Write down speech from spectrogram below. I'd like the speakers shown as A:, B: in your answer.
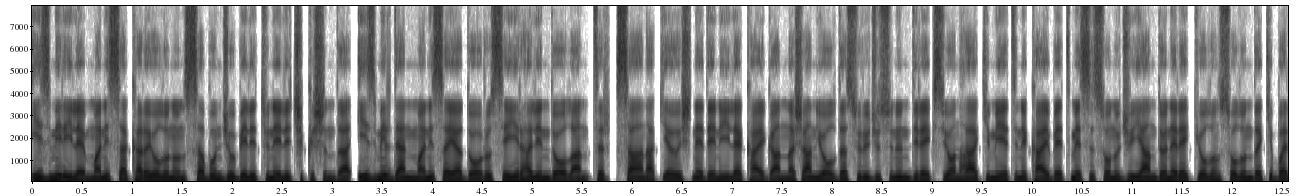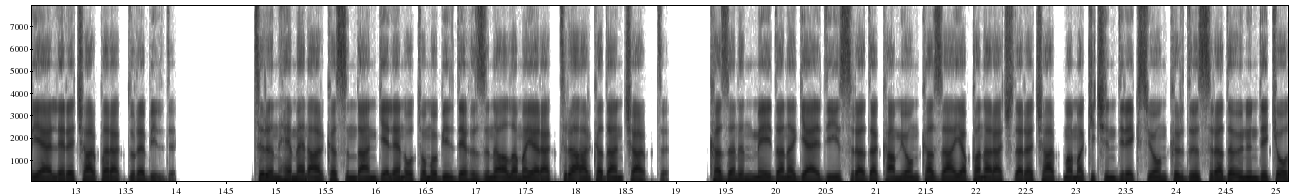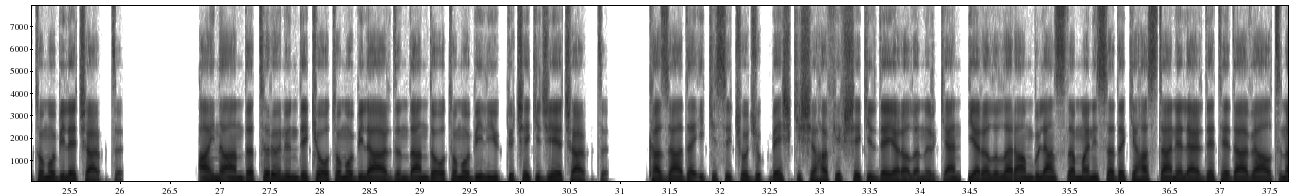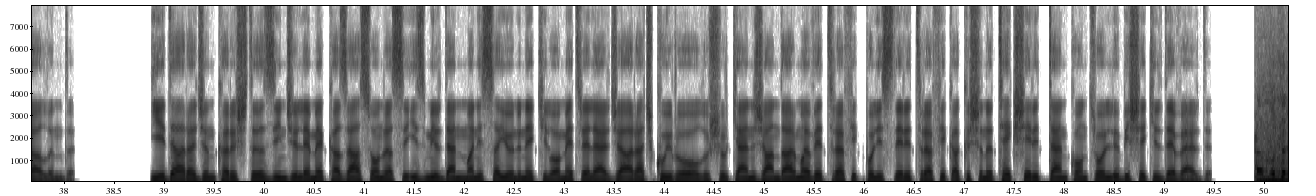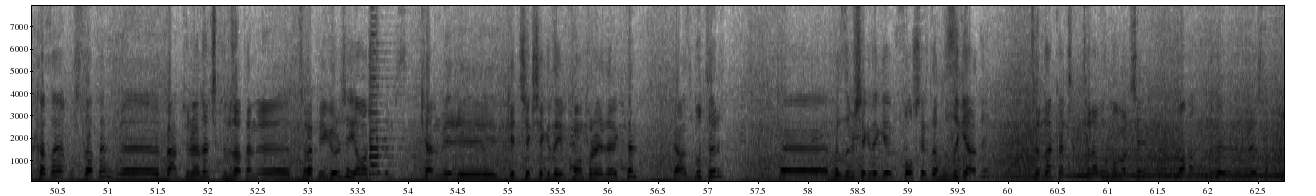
A: İzmir ile Manisa Karayolu'nun Sabuncubeli Tüneli çıkışında, İzmir'den Manisa'ya doğru seyir halinde olan tır, sağanak yağış nedeniyle kayganlaşan yolda sürücüsünün direksiyon hakimiyetini kaybetmesi sonucu yan dönerek yolun solundaki bariyerlere çarparak durabildi. Tırın hemen arkasından gelen otomobil de hızını alamayarak tıra arkadan çarptı. Kazanın meydana geldiği sırada kamyon kaza yapan araçlara çarpmamak için direksiyon kırdığı sırada önündeki otomobile çarptı. Aynı anda tır önündeki otomobile ardından da otomobil yüklü çekiciye çarptı. Kazada ikisi çocuk 5 kişi hafif şekilde yaralanırken, yaralılar ambulansla Manisa'daki hastanelerde tedavi altına alındı. 7 aracın karıştığı zincirleme kaza sonrası İzmir'den Manisa yönüne kilometrelerce araç kuyruğu oluşurken jandarma ve trafik polisleri trafik akışını tek şeritten kontrollü bir şekilde verdi.
B: Bu tır kaza yapmış zaten. Ee, Ben tünelden çıktım zaten. Ee, Trafiği görünce yavaşladım. Kendimi e, geçecek şekilde kontrol ederekten. Yalnız bu tır e, hızlı bir şekilde gelip sol şeritten hızlı geldi. Tırdan kaçıp tıra vurmamak için bana vurdu ve önümüze soktu.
